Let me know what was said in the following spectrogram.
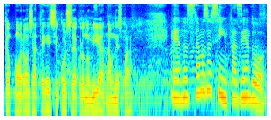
Campo Mourão já tenha esse curso de agronomia na Unespar? É, nós estamos assim fazendo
